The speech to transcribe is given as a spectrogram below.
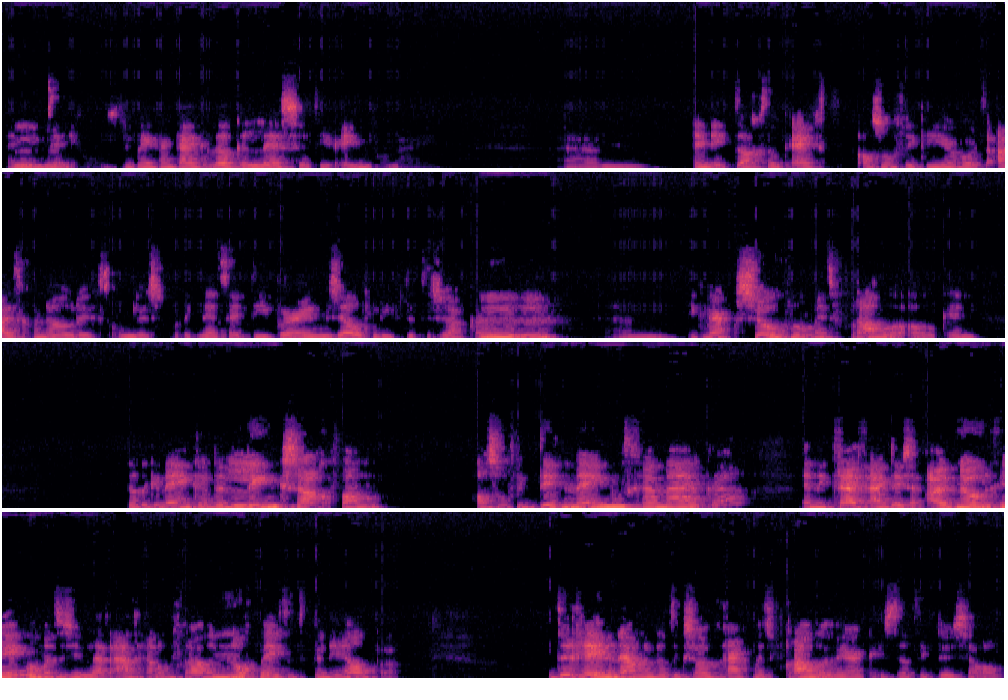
en niet Mhm. tegen ons. Dus ik ben gaan kijken welke lessen het hierin voor mij. Ehm, en ik dacht ook echt alsof ik hier word uitgenodigd om dus, wat ik net zei, dieper in mezelf liefde te zakken. Mhm. Ehm, ik werk zoveel met vrouwen ook. En dat ik in één keer de link zag van alsof ik dit mee moet gaan maken. En ik krijg eigenlijk deze uitnodiging om het dus inderdaad aan te gaan om vrouwen nog beter te kunnen helpen. De reden namelijk dat ik zo graag met vrouwen werk, is dat ik dus al,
